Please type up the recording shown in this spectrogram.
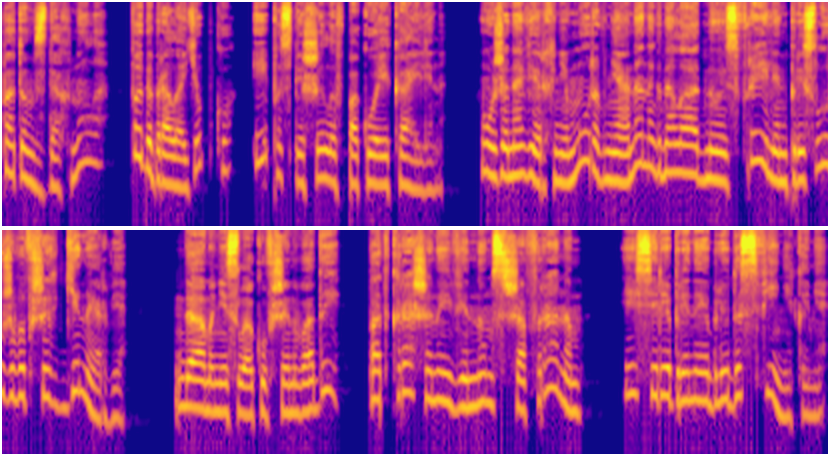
потом вздохнула, подобрала юбку и поспешила в покое Кайлин. Уже на верхнем уровне она нагнала одну из фрейлин, прислуживавших Генерве. Дама несла кувшин воды, подкрашенный вином с шафраном и серебряное блюдо с финиками.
